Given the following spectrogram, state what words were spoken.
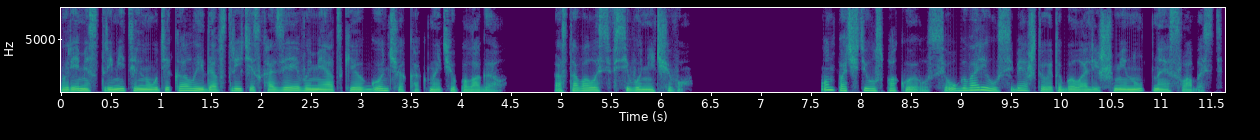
Время стремительно утекало, и до встречи с хозяевами адских гончих, как Мэтью полагал, оставалось всего ничего. Он почти успокоился, уговорил себя, что это была лишь минутная слабость.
